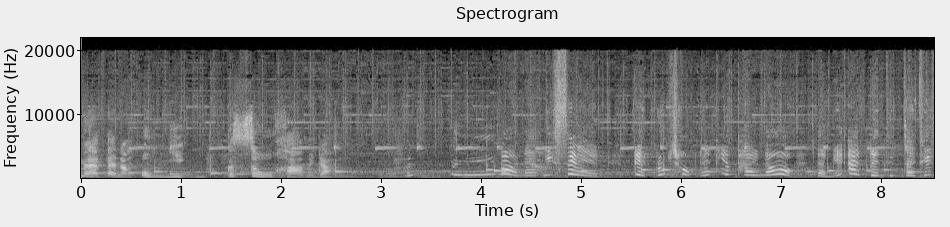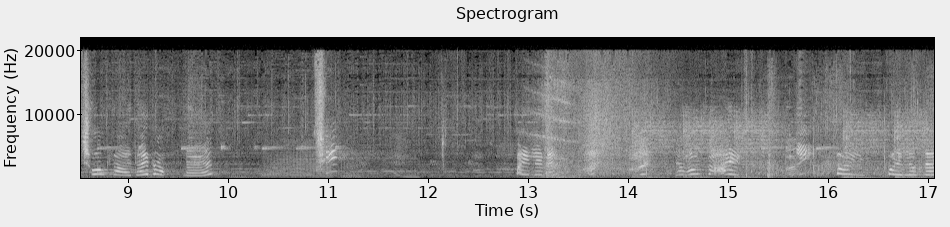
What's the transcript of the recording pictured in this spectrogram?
แม้แต่นางองค์หญิงก็สู้ข้าไม่ได้บ่อน้ำวิเศษเปลี่ยนรูปโฉมได้เพียงภายนอก แต่ไม่อาจเปลี่ยนจิตใจที่ชั่วร้ายได้หรอกนะ ชิ ไปเลยนะเฮ้ยอย่าเพิ่งไปเอ้ยไปไปแล้วนะ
